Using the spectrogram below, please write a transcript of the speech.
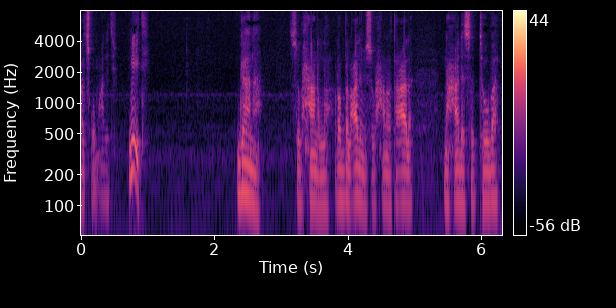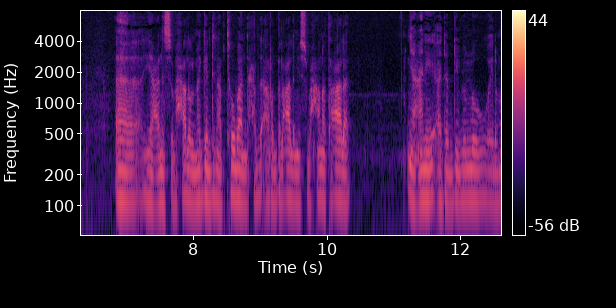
ዓጽዎ ማለት እዩ ሚእቲ ጋና ስብሓንላ ረብልዓለሚን ስብሓን ወተዓላ ንሓደ ሰብ ተውባ ያኒ ስብሓንላ መገዲ ናብ ተውባ እንድሕር ድኣ ረብልዓለሚን ስብሓን ወተዓላ ያኒ ኣደብዲብሉ ወይ ድማ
